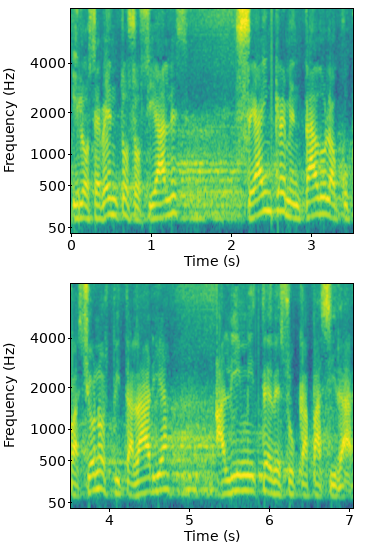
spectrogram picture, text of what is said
y los eventos sociales, se ha incrementado la ocupación hospitalaria al límite de su capacidad.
